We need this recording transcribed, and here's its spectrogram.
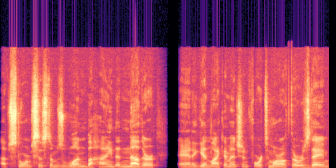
of storm systems one behind another. And again, like I mentioned, for tomorrow, Thursday,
